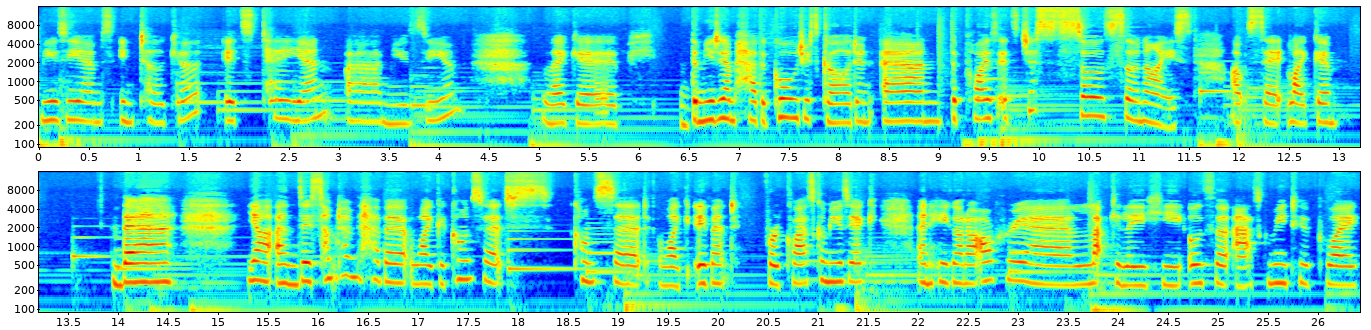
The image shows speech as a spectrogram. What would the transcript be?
museums in Tokyo. It's Teien uh, Museum. Like uh, the museum had a gorgeous garden, and the place it's just so so nice. I would say like. Um, then yeah and they sometimes have a like a concert concert like event for classical music and he got an offer and luckily he also asked me to play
